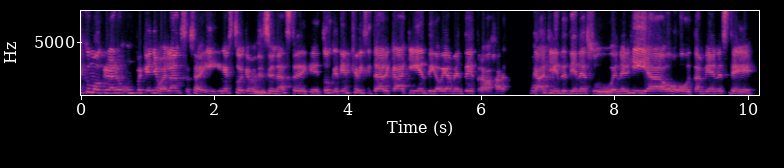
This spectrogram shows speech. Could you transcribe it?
es como crear un pequeño balance, o sea, y en esto que me mencionaste de que tú que tienes que visitar cada cliente y obviamente trabajar, cada cliente tiene su energía o, también este,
